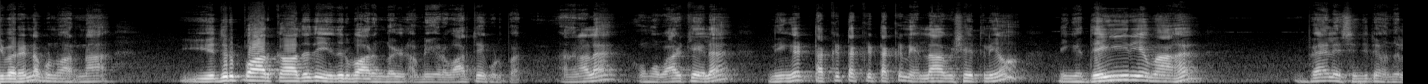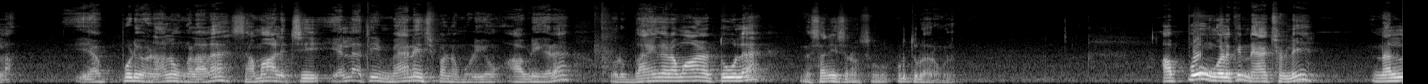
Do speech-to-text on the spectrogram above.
இவர் என்ன பண்ணுவார்னா எதிர்பார்க்காதது எதிர்பாருங்கள் அப்படிங்கிற வார்த்தையை கொடுப்பார். அதனால் உங்கள் வாழ்க்கையில் நீங்கள் டக்கு டக்கு டக்குன்னு எல்லா விஷயத்துலேயும் நீங்கள் தைரியமாக வேலையை செஞ்சுட்டே வந்துடலாம். எப்படி வேணாலும் உங்களால் சமாளித்து எல்லாத்தையும் மேனேஜ் பண்ண முடியும் அப்படிங்கிற ஒரு பயங்கரமான டூலை இந்த சனீஸ்வரன் சு கொடுத்துருவார் உங்களுக்கு. அப்போது உங்களுக்கு நேச்சுரலி நல்ல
